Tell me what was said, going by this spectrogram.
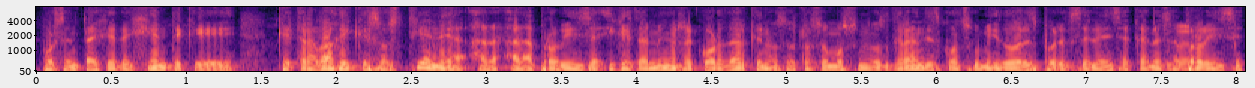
porcentaje de gente que, que trabaja y que sostiene a, la provincia y que también es recordar que nosotros somos unos grandes consumidores por excelencia acá en nuestra provincia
